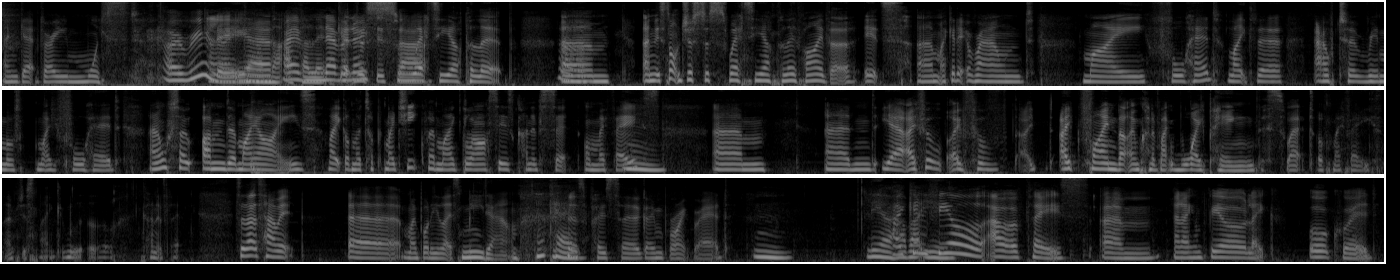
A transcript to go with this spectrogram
and get very moist. Oh, really? Uh, yeah, I've never get noticed sweaty that. upper lip. Oh. Um, and it's not just a sweaty upper lip either. It's um, I get it around my forehead, like the outer rim of my forehead, and also under my eyes, like on the top of my cheek where my glasses kind of sit on my face. Mm. Um, and yeah, I feel I feel I I find that I'm kind of like wiping the sweat off my face. I'm just like kind of thing. So that's how it uh, my body lets me down. Okay. as opposed to going bright red. Mm. Leah, I can you? feel out of place, um, and I can feel like awkward.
